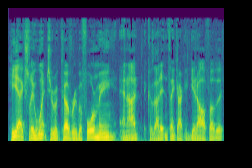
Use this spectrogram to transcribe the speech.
he actually went to recovery before me and i because i didn't think i could get off of it.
